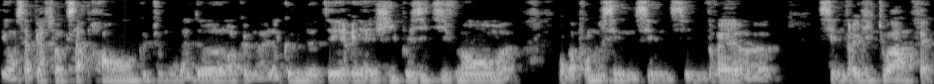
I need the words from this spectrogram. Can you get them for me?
et on s'aperçoit que ça prend, que tout le monde adore, que la, communauté réagit positivement. Bon bah pour nous c'est une, une, une, vraie euh, c'est une vraie victoire en fait,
